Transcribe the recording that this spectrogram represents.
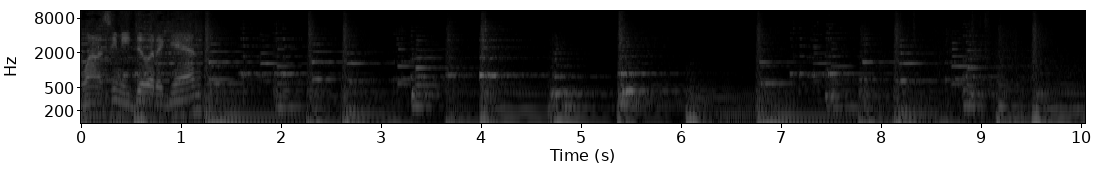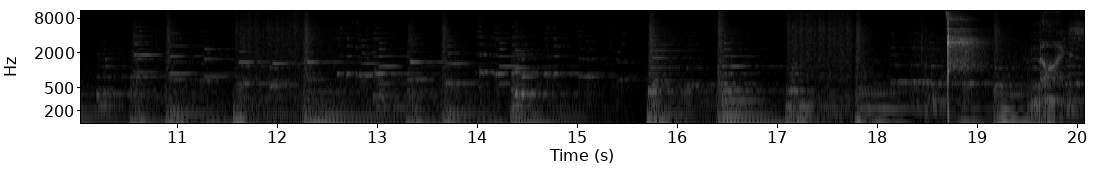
wanna see me do it again? Nice.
